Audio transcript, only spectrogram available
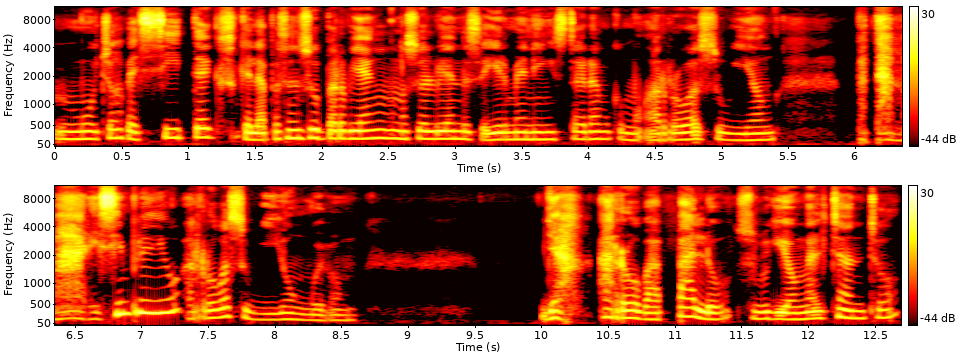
muchos besitex, que la pasen súper bien. No se olviden de seguirme en Instagram como arroba su guion. Siempre digo arroba su guion, huevón. Ya, arroba palo su guion al chancho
